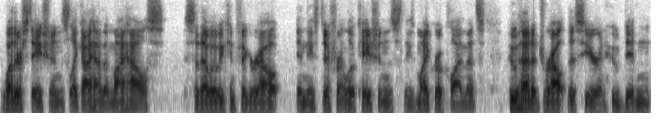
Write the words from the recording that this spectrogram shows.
weather stations like I have at my house so that way we can figure out in these different locations, these microclimates, who had a drought this year and who didn't,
